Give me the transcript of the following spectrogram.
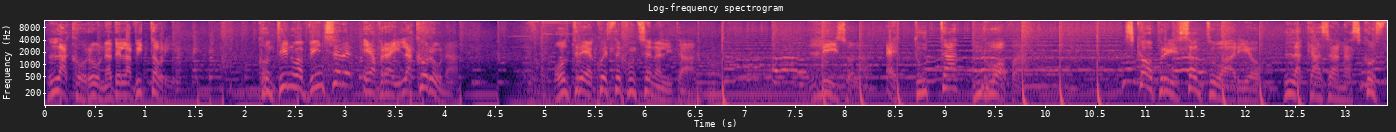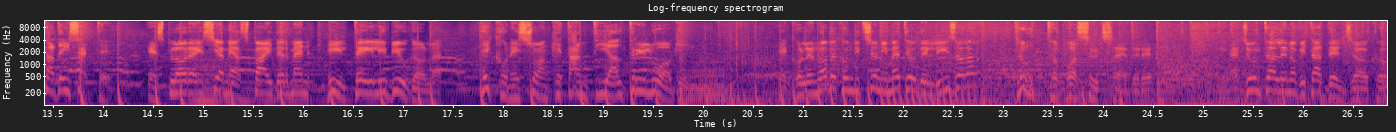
La corona della vittoria. Continua a vincere e avrai la corona. Oltre a queste funzionalità, l'isola è tutta nuova. Scopri il santuario, la casa nascosta dei sette. Esplora insieme a Spider-Man il Daily Bugle e con esso anche tanti altri luoghi. E con le nuove condizioni meteo dell'isola, tutto può succedere. In aggiunta alle novità del gioco,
